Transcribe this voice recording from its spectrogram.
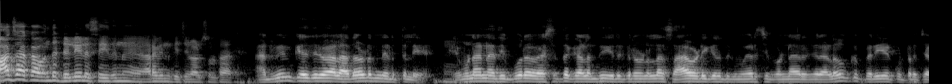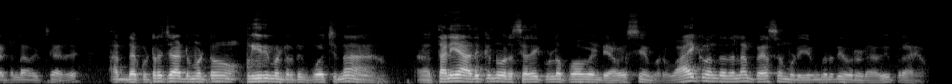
பாஜக வந்து டெல்லியில செய்யுதுன்னு அரவிந்த் கெஜ்ரிவால் சொல்றாரு. அரவிந்த் கெஜ்ரிவால் அதோட நிறுத்தலையே. யமுனா நதி பூரா விஷத்தை கலந்து இருக்கிறவனெல்லாம் சாவடிக்கிறதுக்கு முயற்சி பண்ணாருங்கிற அளவுக்கு பெரிய குற்றச்சாட்டெல்லாம் வச்சாரு. அந்த குற்றச்சாட்டு மட்டும் நீதிமன்றத்துக்கு போச்சுன்னா தனியாக அதுக்குன்னு ஒரு சிறைக்குள்ளே போக வேண்டிய அவசியம் வரும். வாய்க்கு வந்ததெல்லாம் பேச முடியுங்கிறது இவரோட அபிப்பிராயம்.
